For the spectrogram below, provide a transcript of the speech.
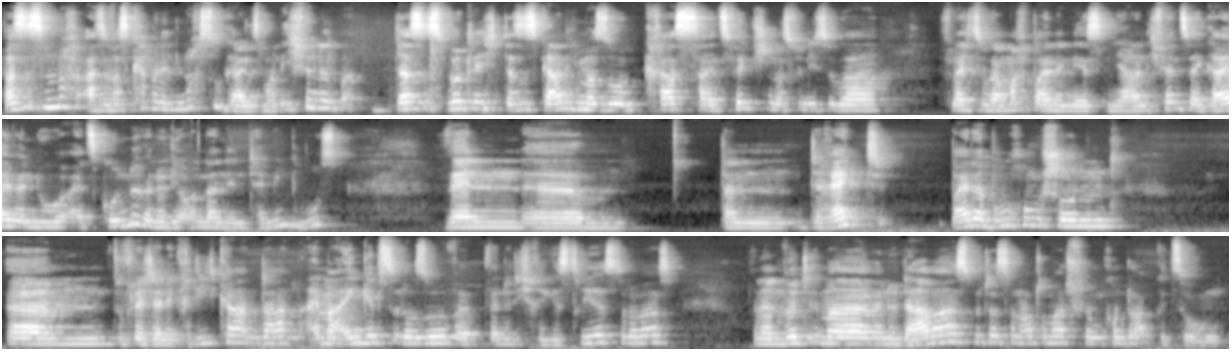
Was ist noch, also was kann man denn noch so Geiles machen? Ich finde, das ist wirklich, das ist gar nicht mal so krass Science Fiction, das finde ich sogar, vielleicht sogar machbar in den nächsten Jahren. Ich fände es ja geil, wenn du als Kunde, wenn du dir online den Termin buchst, wenn ähm, dann direkt bei der Buchung schon ähm, du vielleicht deine Kreditkartendaten einmal eingibst oder so, wenn du dich registrierst oder was. Und dann wird immer, wenn du da warst, wird das dann automatisch vom Konto abgezogen.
